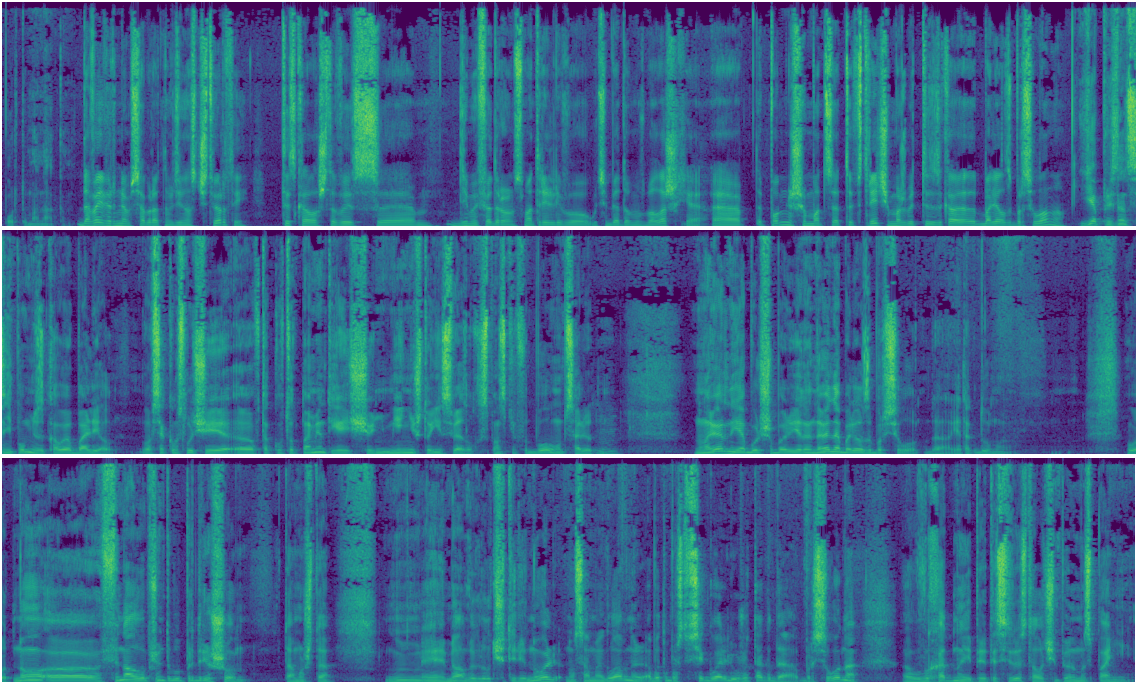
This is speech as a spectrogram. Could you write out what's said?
Порту Монако. Давай вернемся обратно в 94-й. Ты сказал, что вы с э, Димой Федоровым смотрели его у тебя дома в Балашихе. Э, помнишь эмоции той встречи? Может быть, ты за болел за Барселону? Я, признаться, не помню, за кого я болел. Во всяком случае, э, в, такой, в тот момент я еще... Меня ничто не связывало с испанским футболом абсолютно. Mm-hmm. Но, наверное, я больше... Я, наверное, болел за Барселону, да, я так думаю. Вот. Но э, финал, в общем-то, был предрешен потому что э, Милан выиграл 4-0, но самое главное, об этом просто все говорили уже тогда. Барселона в выходные перед этой средой стала чемпионом Испании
